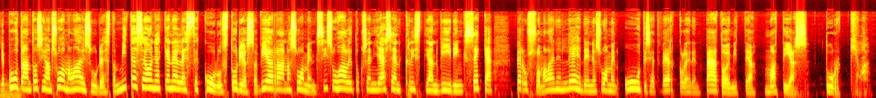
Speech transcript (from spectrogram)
Ja puhutaan tosiaan suomalaisuudesta. Mitä se on ja kenelle se kuuluu? Studiossa vieraana Suomen sisuhallituksen jäsen Christian Viiding sekä perussuomalainen lehden ja Suomen uutiset verkkolehden päätoimittaja Matias Turkkila.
